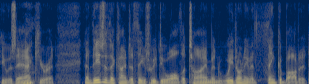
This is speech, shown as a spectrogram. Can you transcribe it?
It was accurate. Mm. And these are the kinds of things we do all the time, and we don't even think about it.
